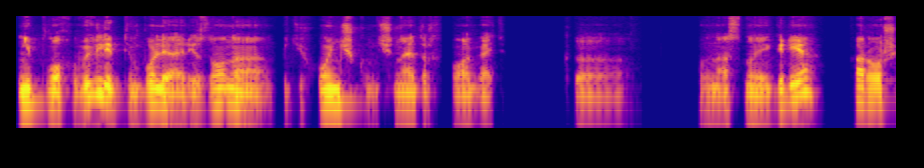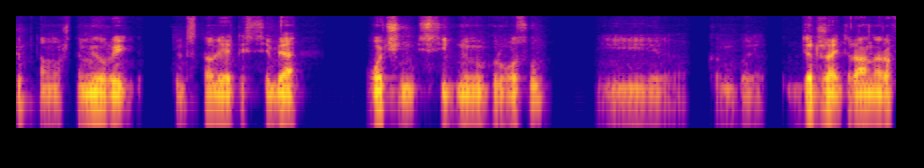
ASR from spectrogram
неплохо выглядит, тем более Аризона потихонечку начинает располагать к выносной игре хорошей, потому что Мюррей представляет из себя очень сильную угрозу, и как бы держать раннеров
